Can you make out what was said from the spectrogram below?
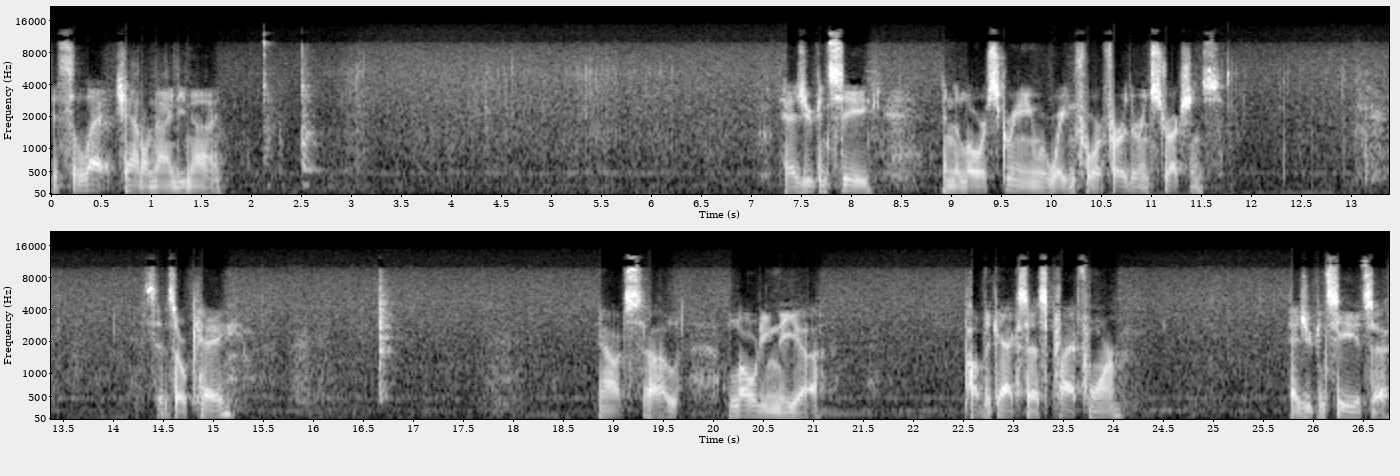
is select channel 99. As you can see in the lower screen, we're waiting for further instructions. It says OK. Now it's uh, loading the uh, public access platform. As you can see, it's a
